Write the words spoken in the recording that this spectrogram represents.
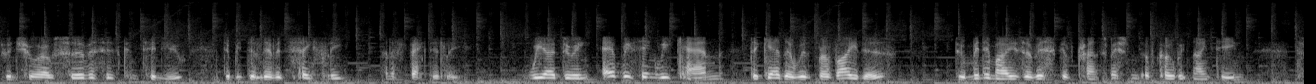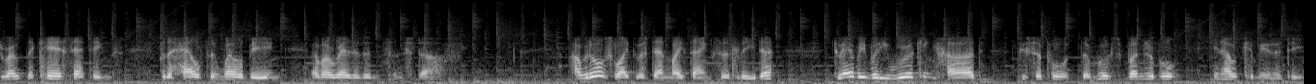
to ensure our services continue to be delivered safely and effectively. We are doing everything we can together with providers to minimise the risk of transmission of COVID-19 throughout the care settings for the health and well-being of our residents and staff. I would also like to extend my thanks as leader to everybody working hard to support the most vulnerable in our community.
